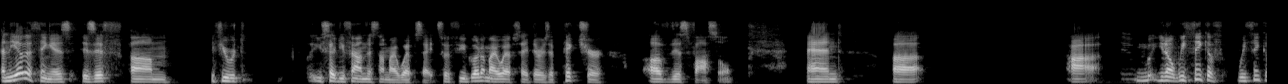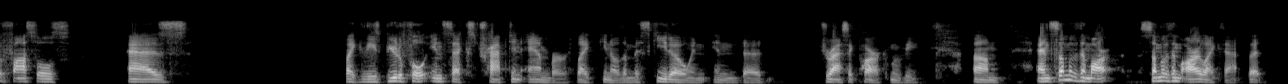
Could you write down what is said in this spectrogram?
And the other thing is, is if um, if you were, you said you found this on my website. So if you go to my website, there is a picture of this fossil, and uh, uh, you know, we think of we think of fossils as like these beautiful insects trapped in amber, like you know the mosquito in in the Jurassic Park movie, um, and some of them are some of them are like that. But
